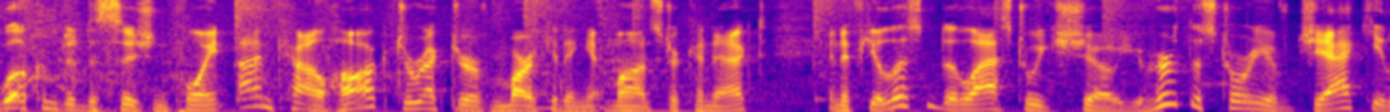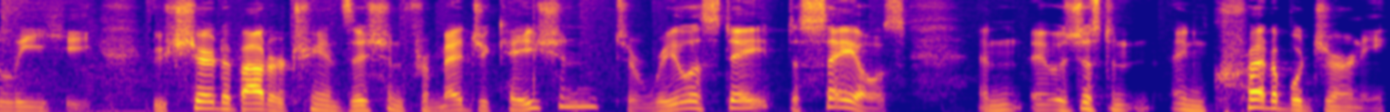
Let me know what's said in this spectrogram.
Welcome to Decision Point. I'm Kyle Hawk, Director of Marketing at Monster Connect. And if you listened to last week's show, you heard the story of Jacki Leahy, who shared about her transition from education to real estate to sales. And it was just an incredible journey.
